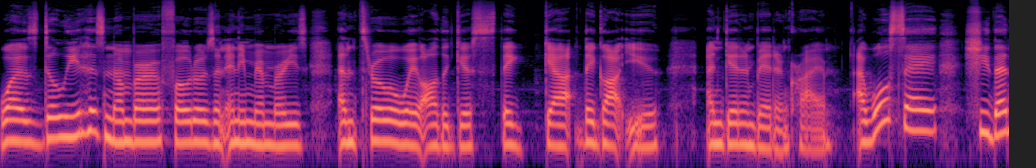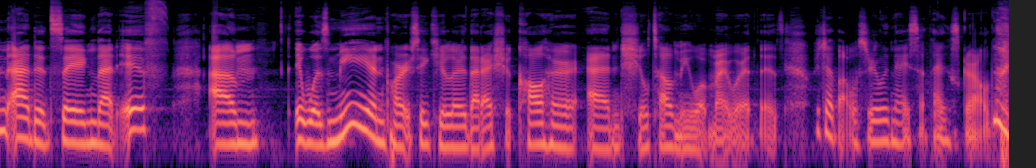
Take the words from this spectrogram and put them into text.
was delete his number, photos, and any memories, and throw away all the gifts they got they got you, and get in bed and cry. I will say she then added saying that if um, it was me in particular that I should call her and she'll tell me what my worth is, which I thought was really nice. So thanks, girl.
